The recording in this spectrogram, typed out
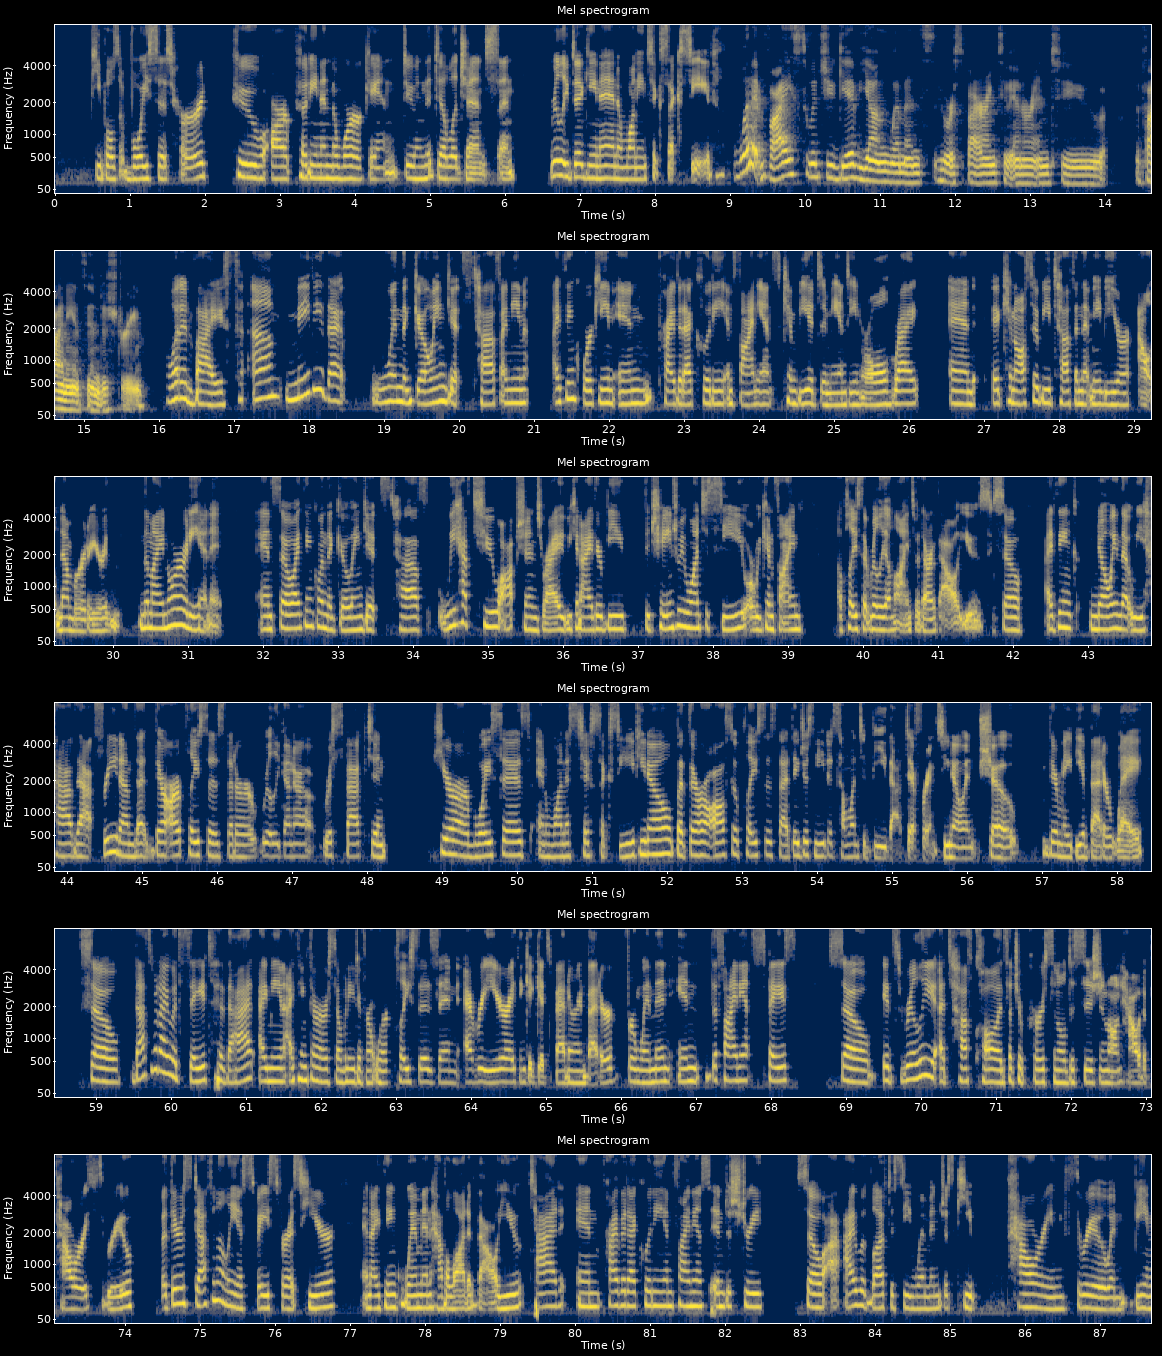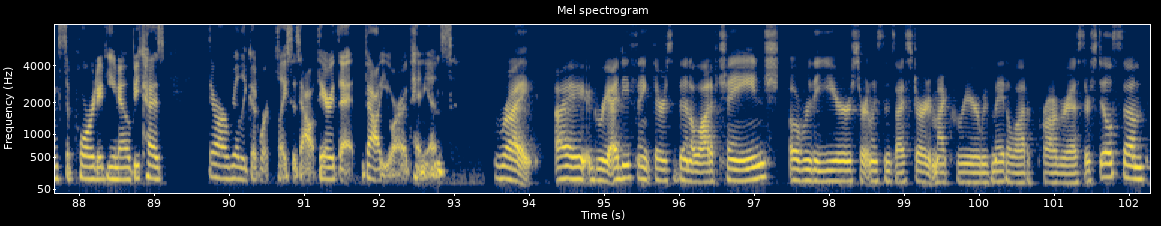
people's voices heard who are putting in the work and doing the diligence and really digging in and wanting to succeed. What advice would you give young women who are aspiring to enter into the finance industry? What advice? Um, maybe that when the going gets tough, I mean, I think working in private equity and finance can be a demanding role, right? And it can also be tough in that maybe you're outnumbered or you're the minority in it. And so I think when the going gets tough, we have two options, right? We can either be the change we want to see or we can find a place that really aligns with our values. So I think knowing that we have that freedom, that there are places that are really going to respect and hear our voices and want us to succeed, you know, but there are also places that they just needed someone to be that difference, you know, and show there may be a better way. So that's what I would say to that. I mean, I think there are so many different workplaces, and every year I think it gets better and better for women in the finance space. So it's really a tough call and such a personal decision on how to power through. But there's definitely a space for us here. And I think women have a lot of value to add in private equity and finance industry. So I, I would love to see women just keep powering through and being supported, you know, because there are really good workplaces out there that value our opinions. Right. I agree. I do think there's been a lot of change over the years, certainly since I started my career. We've made a lot of progress. There's still some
